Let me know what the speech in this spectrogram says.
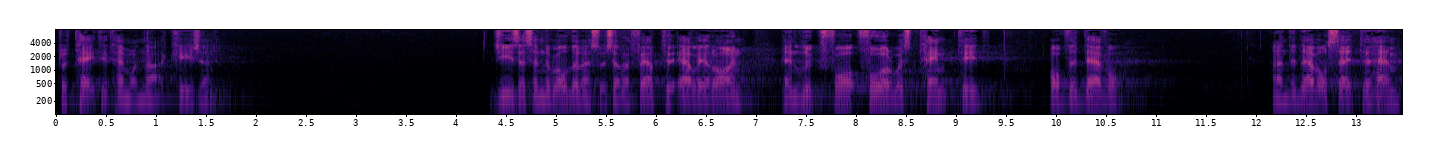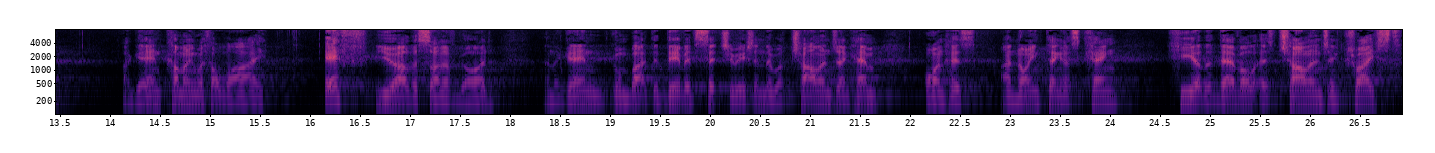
protected him on that occasion. Jesus in the wilderness, which I referred to earlier on in Luke 4, 4, was tempted of the devil. And the devil said to him, again coming with a lie, If you are the Son of God, and again going back to David's situation, they were challenging him on his anointing as king. Here, the devil is challenging Christ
